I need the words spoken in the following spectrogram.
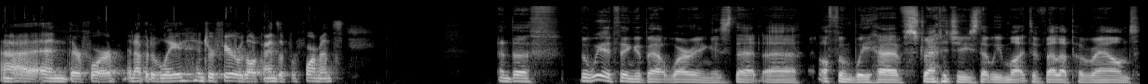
uh, and therefore inevitably interfere with all kinds of performance. And the the weird thing about worrying is that uh, often we have strategies that we might develop around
